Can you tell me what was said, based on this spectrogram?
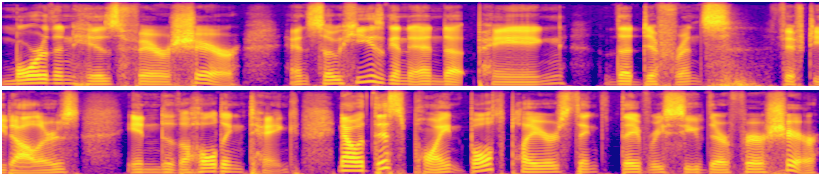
more than his fair share, and so he's going to end up paying the difference, $50, into the holding tank. Now at this point, both players think that they've received their fair share.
